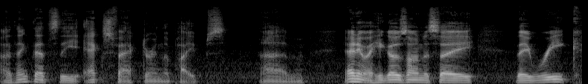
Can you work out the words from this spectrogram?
I think that's the X factor in the pipes. Um, anyway, he goes on to say they reek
